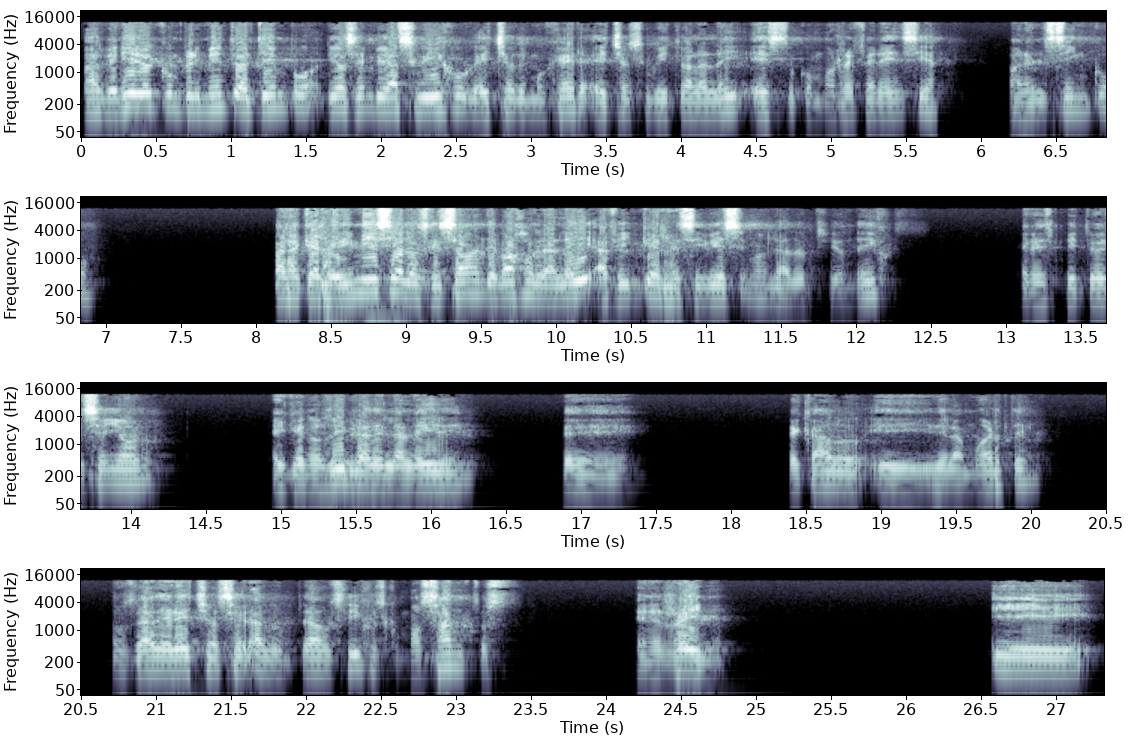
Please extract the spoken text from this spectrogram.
Más venido el cumplimiento del tiempo, Dios envió a su Hijo, hecho de mujer, hecho súbito a la ley, esto como referencia para el 5, para que redimiese a los que estaban debajo de la ley, a fin que recibiésemos la adopción de hijos. El Espíritu del Señor, el que nos libra de la ley de pecado y de la muerte, nos da derecho a ser adoptados hijos como santos en el reino. Y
